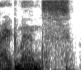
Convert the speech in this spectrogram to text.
Fragments.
